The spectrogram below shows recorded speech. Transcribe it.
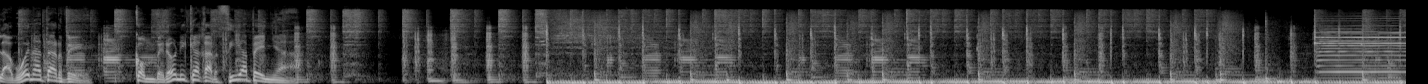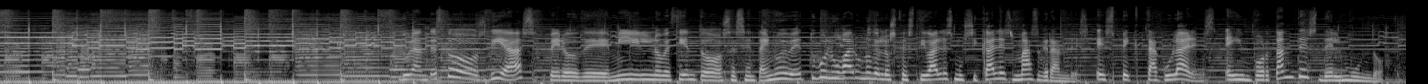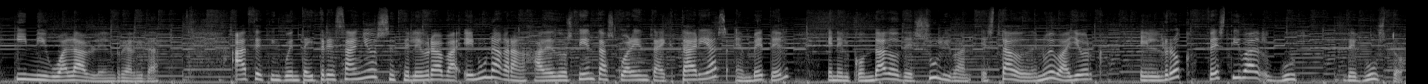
La Buena Tarde, con Verónica García Peña. Durante estos días, pero de 1969, tuvo lugar uno de los festivales musicales más grandes, espectaculares e importantes del mundo, inigualable en realidad. Hace 53 años se celebraba en una granja de 240 hectáreas en Bethel, en el condado de Sullivan, estado de Nueva York, el Rock Festival Good de Busto.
